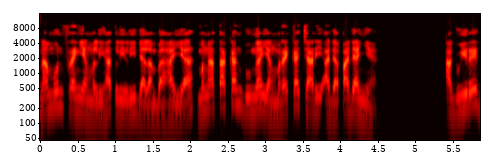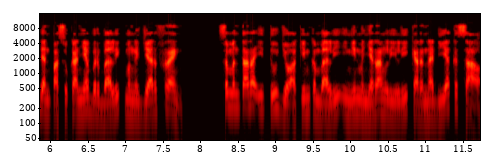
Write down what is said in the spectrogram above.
Namun Frank yang melihat Lily dalam bahaya, mengatakan bunga yang mereka cari ada padanya. Aguirre dan pasukannya berbalik mengejar Frank. Sementara itu Joakim kembali ingin menyerang Lily karena dia kesal.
